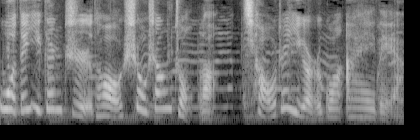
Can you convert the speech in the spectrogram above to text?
我的一根指头受伤肿了，瞧这一耳光挨的呀！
